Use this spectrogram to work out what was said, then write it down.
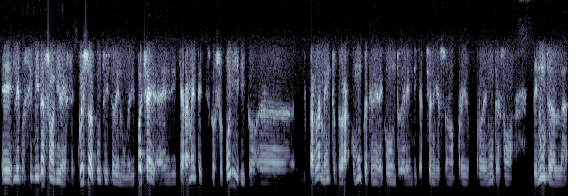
eh, le possibilità sono diverse. Questo dal punto di vista dei numeri. Poi c'è eh, chiaramente il discorso politico. Eh, il Parlamento dovrà comunque tenere conto delle indicazioni che sono provenute, sono venute dal,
